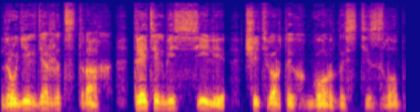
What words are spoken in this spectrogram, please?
других держит страх, третьих — бессилие, четвертых — гордость и злоба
